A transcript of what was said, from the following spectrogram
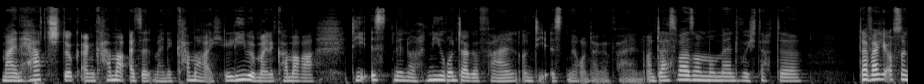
mein Herzstück an Kamera, also meine Kamera, ich liebe meine Kamera, die ist mir noch nie runtergefallen und die ist mir runtergefallen. Und das war so ein Moment, wo ich dachte, da war ich auch so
